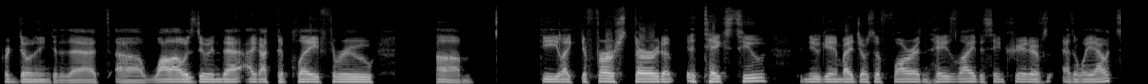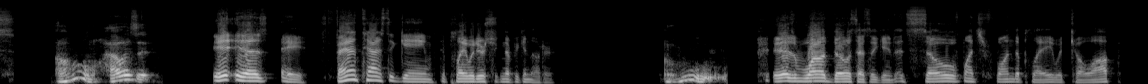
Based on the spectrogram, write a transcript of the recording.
for donating to that. Uh, while I was doing that, I got to play through um, the like the first third of It Takes Two, the new game by Josef Fares and Hazelight, the same creator as A Way Out. Oh, how is it? It is a fantastic game to play with your significant other. Ooh. It is one of those types of games. It's so much fun to play with co-op,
